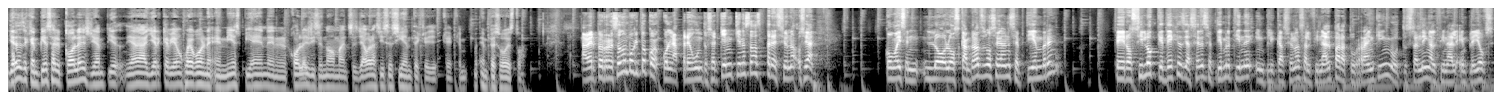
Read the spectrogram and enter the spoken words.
ya desde que empieza el college, ya, ya ayer que había un juego en, en, ESPN en el college, dices, no manches, ya ahora sí se siente que, empezó esto. A ver, pero regresando un poquito con, la pregunta, o sea, ¿quién, quién está más presionado? O sea, como dicen, los campeonatos no se dan en septiembre, pero sí lo que dejes de hacer en septiembre tiene implicaciones al final para tu ranking o tu standing al final en playoffs.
